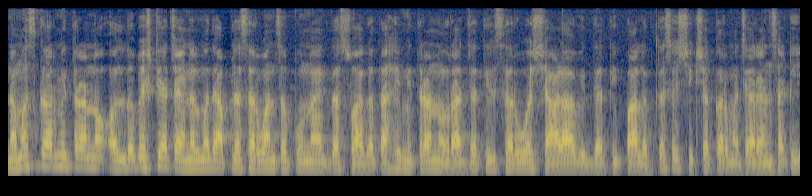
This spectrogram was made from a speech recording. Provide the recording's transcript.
नमस्कार मित्रांनो ऑल द बेस्ट या चॅनलमध्ये आपल्या सर्वांचं पुन्हा एकदा स्वागत आहे. मित्रांनो राज्यातील सर्व शाळा विद्यार्थी पालक तसेच शिक्षक कर्मचाऱ्यांसाठी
